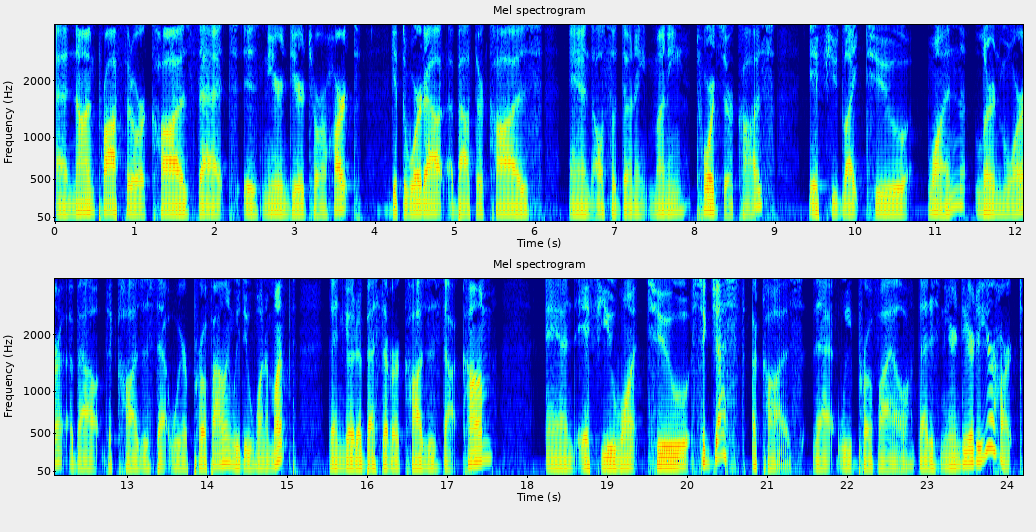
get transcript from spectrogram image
a nonprofit or a cause that is near and dear to our heart, get the word out about their cause, and also donate money towards their cause. If you'd like to one, learn more about the causes that we're profiling. We do one a month. Then go to bestevercauses.com. And if you want to suggest a cause that we profile that is near and dear to your heart,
